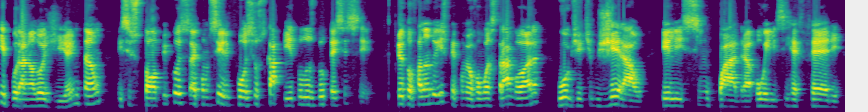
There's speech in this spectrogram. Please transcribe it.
E por analogia, então, esses tópicos é como se fossem os capítulos do TCC. Eu estou falando isso porque, como eu vou mostrar agora, o objetivo geral ele se enquadra ou ele se refere,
